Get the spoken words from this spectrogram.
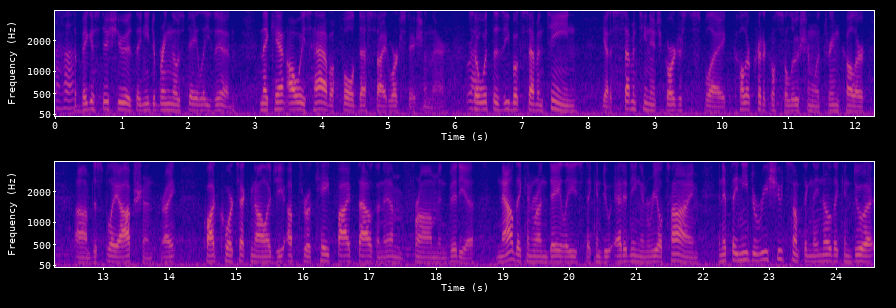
uh -huh. the biggest issue is they need to bring those dailies in. And they can't always have a full desk side workstation there. Right. So with the ZBook 17, you got a 17 inch gorgeous display, color critical solution with Dream Color um, display option, right? Quad core technology up through a K5000M from NVIDIA. Now they can run dailies, they can do editing in real time, and if they need to reshoot something, they know they can do it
